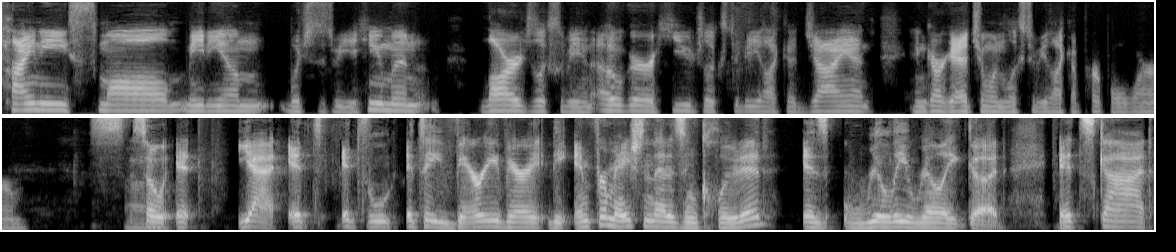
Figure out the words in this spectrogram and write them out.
tiny, small, medium, which is to be a human. Large looks to be an ogre. Huge looks to be like a giant, and gargantuan looks to be like a purple worm. S- So it, yeah, it's it's it's a very very the information that is included is really really good. It's got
